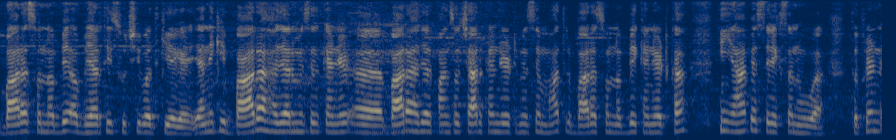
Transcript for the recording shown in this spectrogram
बारह सौ नब्बे अभ्यर्थी सूचीबद्ध किए गए। यानी कि बारह हज़ार में से कैंडिडेट बारह हज़ार पाँच सौ चार कैंडिडेट में से मात्र बारह सौ नब्बे कैंडिडेट का ही यहाँ पे सिलेक्शन हुआ। तो फ्रेंड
